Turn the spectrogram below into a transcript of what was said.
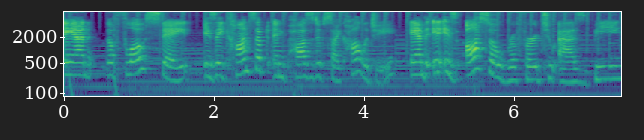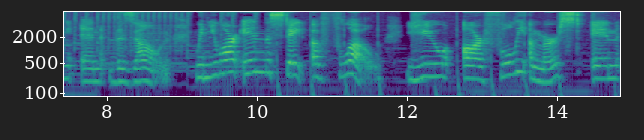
And the flow state is a concept in positive psychology, and it is also referred to as being in the zone. When you are in the state of flow, you are fully immersed in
